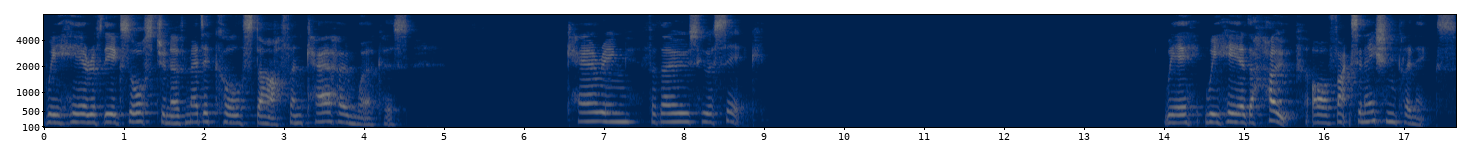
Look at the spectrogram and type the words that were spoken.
We hear of the exhaustion of medical staff and care home workers caring for those who are sick. We, we hear the hope of vaccination clinics.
